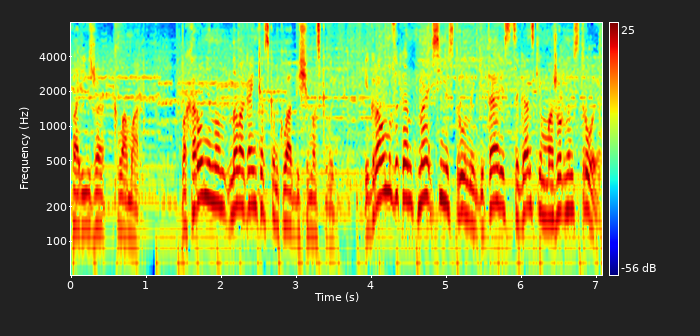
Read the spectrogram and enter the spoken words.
Парижа Кламар. Похоронен он на Ваганьковском кладбище Москвы. Играл музыкант на семиструнной гитаре с цыганским мажорным строем,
